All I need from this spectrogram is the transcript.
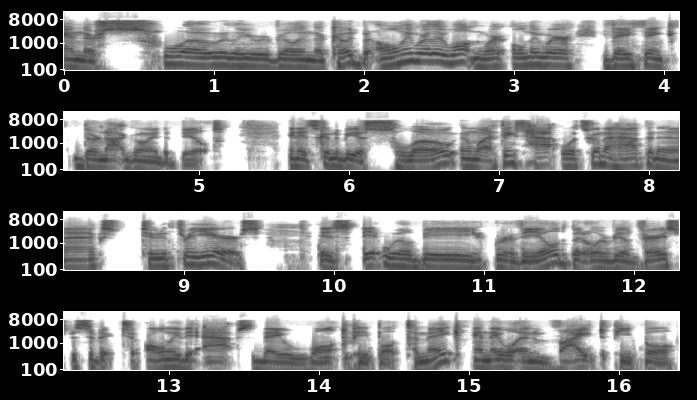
and they're slowly revealing their code, but only where they want and where only where they think they're not going to build. And it's going to be a slow. And what I think ha- what's going to happen in the next two to three years is it will be revealed, but it will be very specific to only the apps they want people to make. And they will invite people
